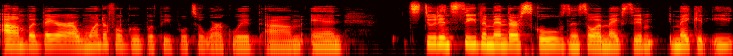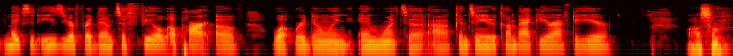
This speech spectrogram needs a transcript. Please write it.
um, but they are a wonderful group of people to work with. Um, and students see them in their schools and so it makes it make it e- makes it easier for them to feel a part of what we're doing and want to uh, continue to come back year after year awesome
